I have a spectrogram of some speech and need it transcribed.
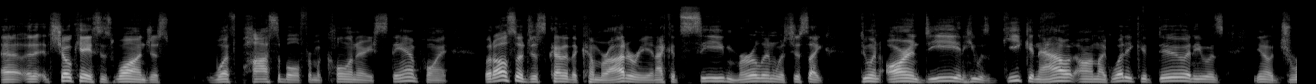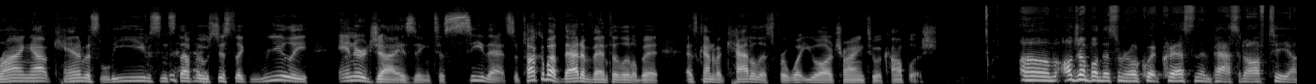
Uh, it showcases one just what's possible from a culinary standpoint but also just kind of the camaraderie and i could see merlin was just like doing r&d and he was geeking out on like what he could do and he was you know drying out cannabis leaves and stuff. It was just like really energizing to see that. So talk about that event a little bit as kind of a catalyst for what you all are trying to accomplish. Um, I'll jump on this one real quick, Chris, and then pass it off to you.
